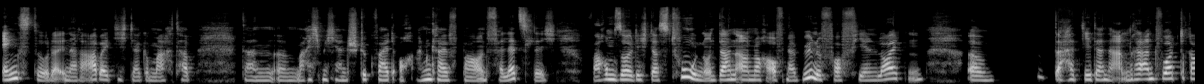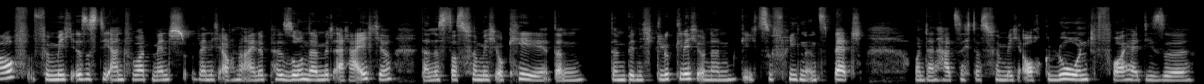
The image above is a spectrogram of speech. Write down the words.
Ängste oder innere Arbeit, die ich da gemacht habe, dann äh, mache ich mich ein Stück weit auch angreifbar und verletzlich. Warum sollte ich das tun? Und dann auch noch auf einer Bühne vor vielen Leuten. Ähm, da hat jeder eine andere Antwort drauf. Für mich ist es die Antwort, Mensch, wenn ich auch nur eine Person damit erreiche, dann ist das für mich okay. Dann, dann bin ich glücklich und dann gehe ich zufrieden ins Bett. Und dann hat sich das für mich auch gelohnt, vorher diese,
